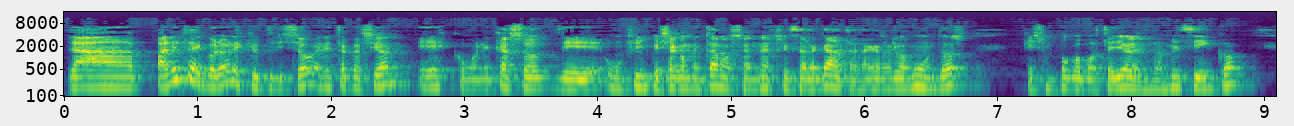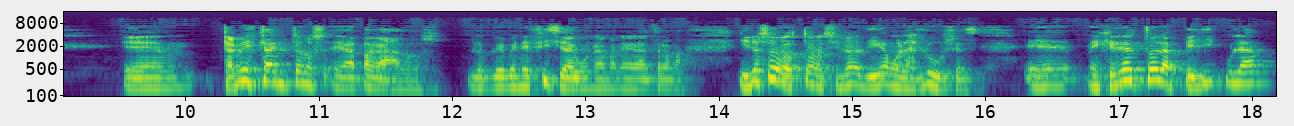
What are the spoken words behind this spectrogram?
La paleta de colores que utilizó en esta ocasión es, como en el caso de un film que ya comentamos en Netflix a la carta, La Guerra de los Mundos, que es un poco posterior, en 2005, eh, también está en tonos eh, apagados, lo que beneficia de alguna manera la trama. Y no solo los tonos, sino, digamos, las luces. Eh, en general, toda la película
